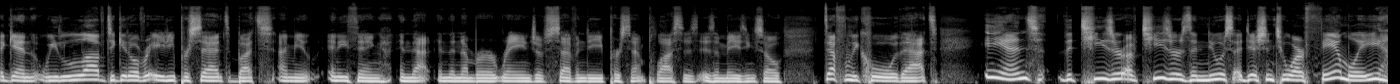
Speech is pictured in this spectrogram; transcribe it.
Again, we love to get over 80%, but I mean, anything in that, in the number range of 70% plus is, is amazing. So, definitely cool with that. And the teaser of teasers, the newest addition to our family.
